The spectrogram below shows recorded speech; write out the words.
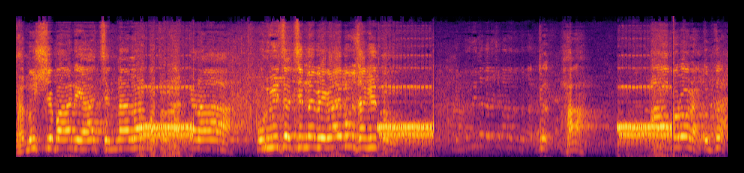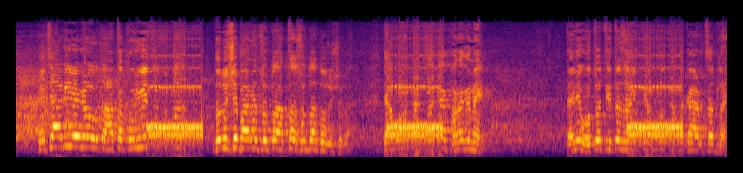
धनुष्यबाण या चिन्हाला मतदान करा. पूर्वीचं चिन्ह वेगळं आहे म्हणून सांगितलं. हा. हा बरोबर आहे. तुमचं त्याच्या आधी वेगळं होतं. आता पूर्वीच सुद्धा धनुष्य होतं. आता सुद्धा धनुष्यबाण. त्यामुळे त्याचा काय फरक नाही. त्याने होतं तिथं जाईल त्यामुळं त्याला काय अडचण नाही.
